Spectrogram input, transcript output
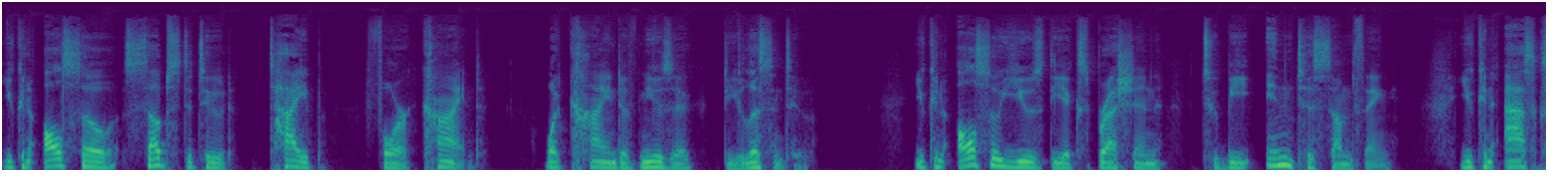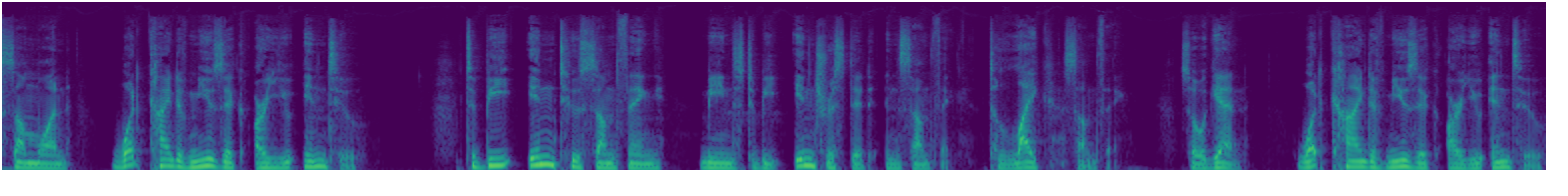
You can also substitute type for kind. What kind of music do you listen to? You can also use the expression to be into something. You can ask someone, What kind of music are you into? To be into something means to be interested in something, to like something. So, again, what kind of music are you into?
